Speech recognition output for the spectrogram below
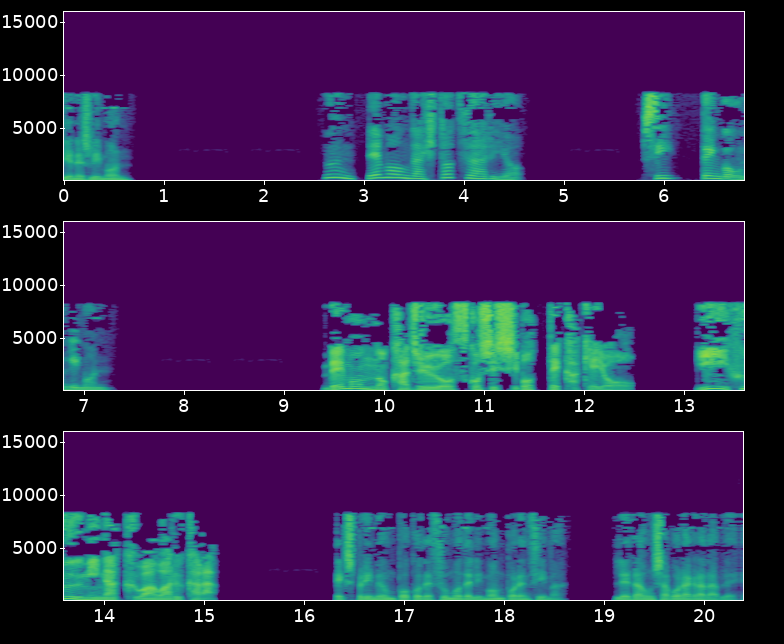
¿Tienes limón? うん、レモンが一つあるよ。 Sí, tengo un limón. レモンの果汁を少し絞ってかけよう。いい風味が加わるから。Exprime un poco de zumo de limón por encima. Le da un sabor agradable.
